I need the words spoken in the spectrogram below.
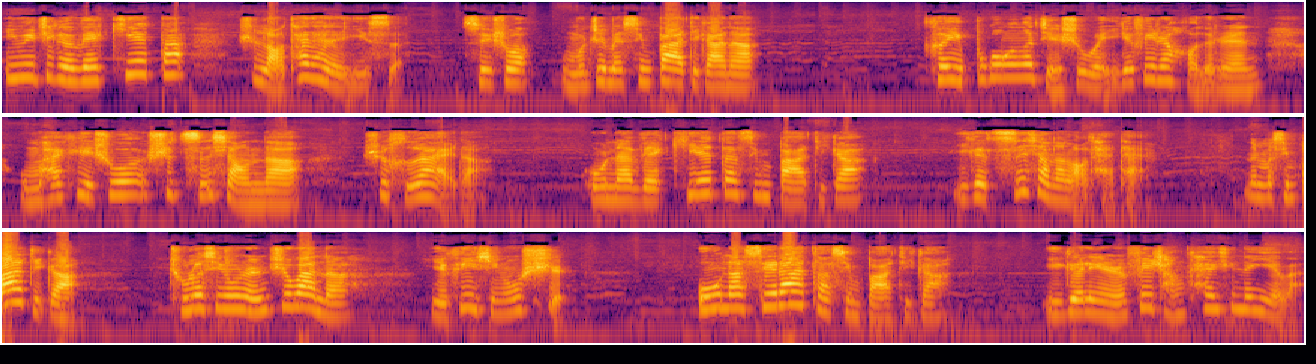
因为这个 vecchietta 是老太太的意思，所以说我们这边 simpatica 呢。可以不光光解释为一个非常好的人，我们还可以说是慈祥的，是和蔼的。Una vecchietta simpatica，一个慈祥的老太太。那么 simpatica 除了形容人之外呢，也可以形容事。Una serata simpatica，一个令人非常开心的夜晚。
